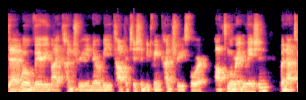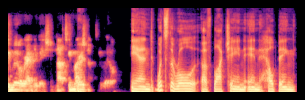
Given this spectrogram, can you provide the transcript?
that will vary by country. And there will be competition between countries for optimal regulation, but not too little regulation, not too much, right. not too. And what's the role of blockchain in helping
